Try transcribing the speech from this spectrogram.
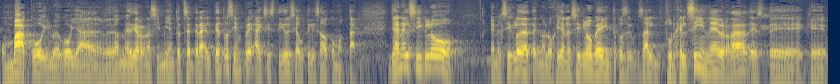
con Baco y luego ya en la Edad Media, Renacimiento, etcétera, el teatro siempre ha existido y se ha utilizado como tal. Ya en el siglo, en el siglo de la tecnología, en el siglo XX, pues sal- surge el cine, ¿verdad? Este, que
